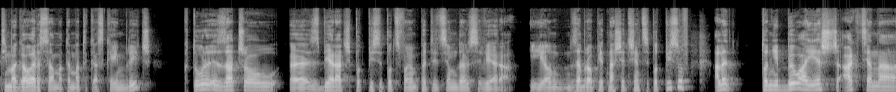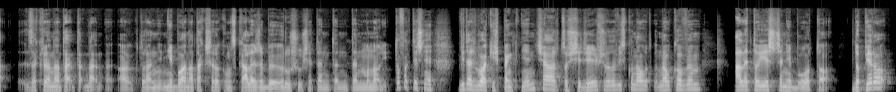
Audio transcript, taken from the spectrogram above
Tima Gowersa, matematyka z Cambridge, który zaczął e, zbierać podpisy pod swoją petycją do Elsieviera. I on zebrał 15 tysięcy podpisów, ale to nie była jeszcze akcja na, zakrojona, ta, ta, na, która nie była na tak szeroką skalę, żeby ruszył się ten, ten, ten monolit. To faktycznie widać było jakieś pęknięcia, coś się dzieje w środowisku naukowym, ale to jeszcze nie było to. Dopiero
